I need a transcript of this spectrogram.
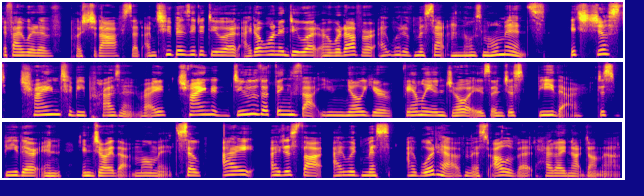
If I would have pushed it off, said, I'm too busy to do it, I don't want to do it, or whatever, I would have missed out on those moments. It's just trying to be present, right? Trying to do the things that you know your family enjoys and just be there. Just be there and enjoy that moment. So I I just thought I would miss I would have missed all of it had I not done that.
